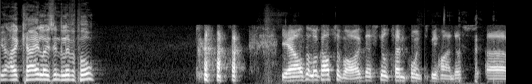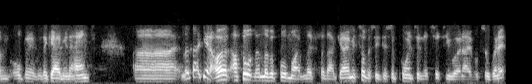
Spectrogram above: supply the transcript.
okay losing to Liverpool? yeah, I'll, look, I'll survive. They're still 10 points behind us, um, albeit with a game in hand. Uh, look, you know, I, I, thought that Liverpool might live for that game. It's obviously disappointing that City weren't able to win it.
